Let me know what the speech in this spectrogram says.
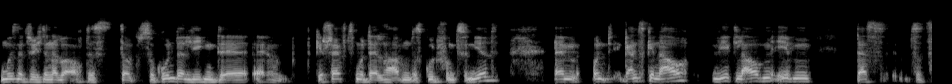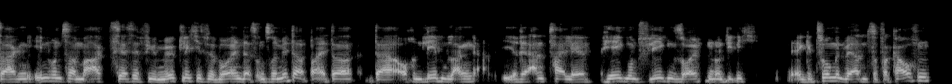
Muss natürlich dann aber auch das, das zugrunde liegende äh, Geschäftsmodell haben, das gut funktioniert. Ähm, und ganz genau, wir glauben eben, dass sozusagen in unserem Markt sehr, sehr viel möglich ist. Wir wollen, dass unsere Mitarbeiter da auch ein Leben lang ihre Anteile hegen und pflegen sollten und die nicht äh, gezwungen werden zu verkaufen.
